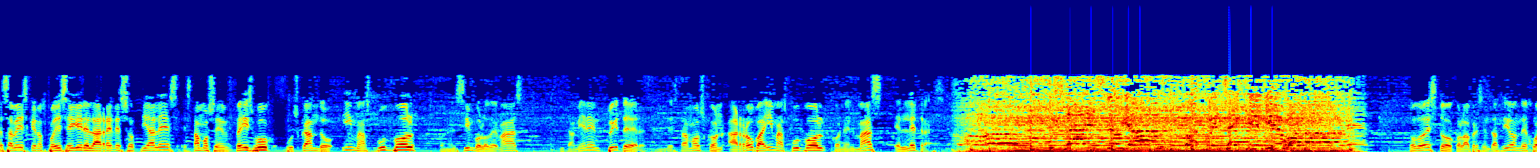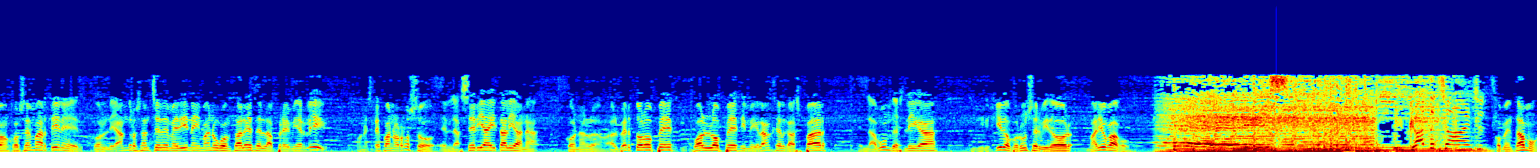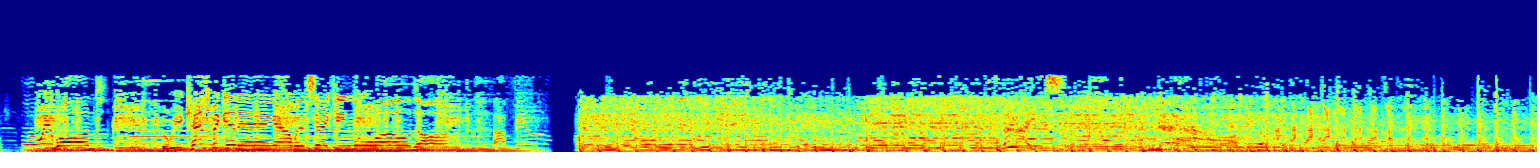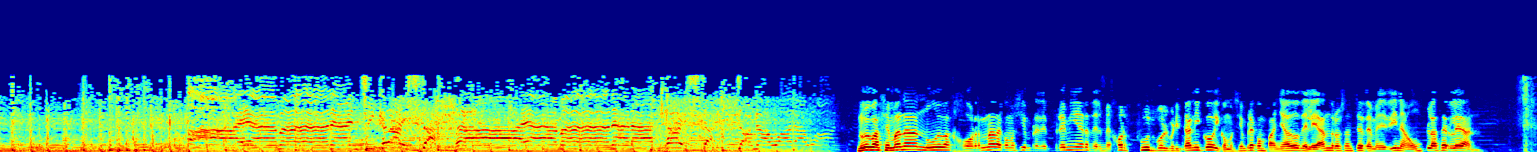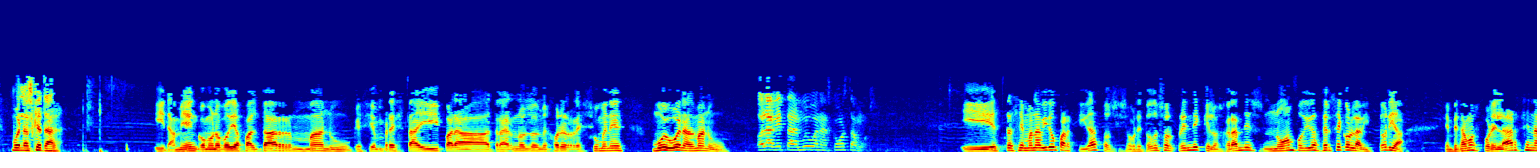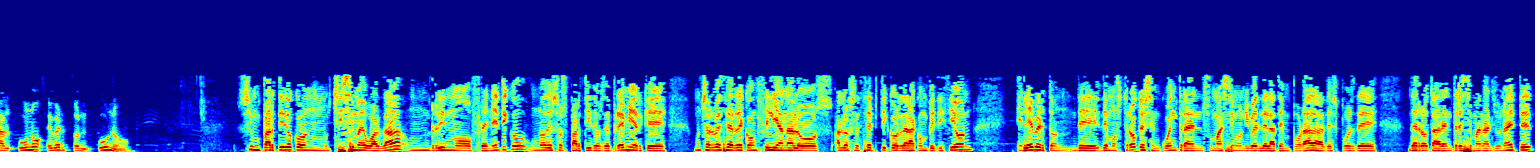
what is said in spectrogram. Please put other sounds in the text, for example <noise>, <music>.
Ya sabéis que nos podéis seguir en las redes sociales. Estamos en Facebook buscando y más fútbol con el símbolo de más. Y también en Twitter, donde estamos con arroba con el más en letras. Todo esto con la presentación de Juan José Martínez, con Leandro Sánchez de Medina y Manu González en la Premier League, con Estefano Rosso en la Serie Italiana, con Alberto López, Juan López y Miguel Ángel Gaspar en la Bundesliga y dirigido por un servidor, Mario Gago. Comenzamos. Nueva semana, nueva jornada, como siempre, de Premier, del mejor fútbol británico y, como siempre, acompañado de Leandro Sánchez de Medina. Un placer, Lean. Buenas, ¿qué tal? Y también, como no podía faltar, Manu, que siempre está ahí para traernos los mejores resúmenes. Muy buenas, Manu. Hola, ¿qué tal? Muy buenas, ¿cómo estamos? Y esta semana ha habido partidazos y sobre todo sorprende que los grandes no han podido hacerse con la victoria. Empezamos por el Arsenal 1, Everton 1. Sí, un partido con muchísima igualdad, un ritmo frenético, uno de esos partidos de Premier que muchas veces reconcilian a los, a los escépticos de la competición. El Everton demostró que se encuentra en su máximo nivel de la temporada después de derrotar en tres semanas United.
